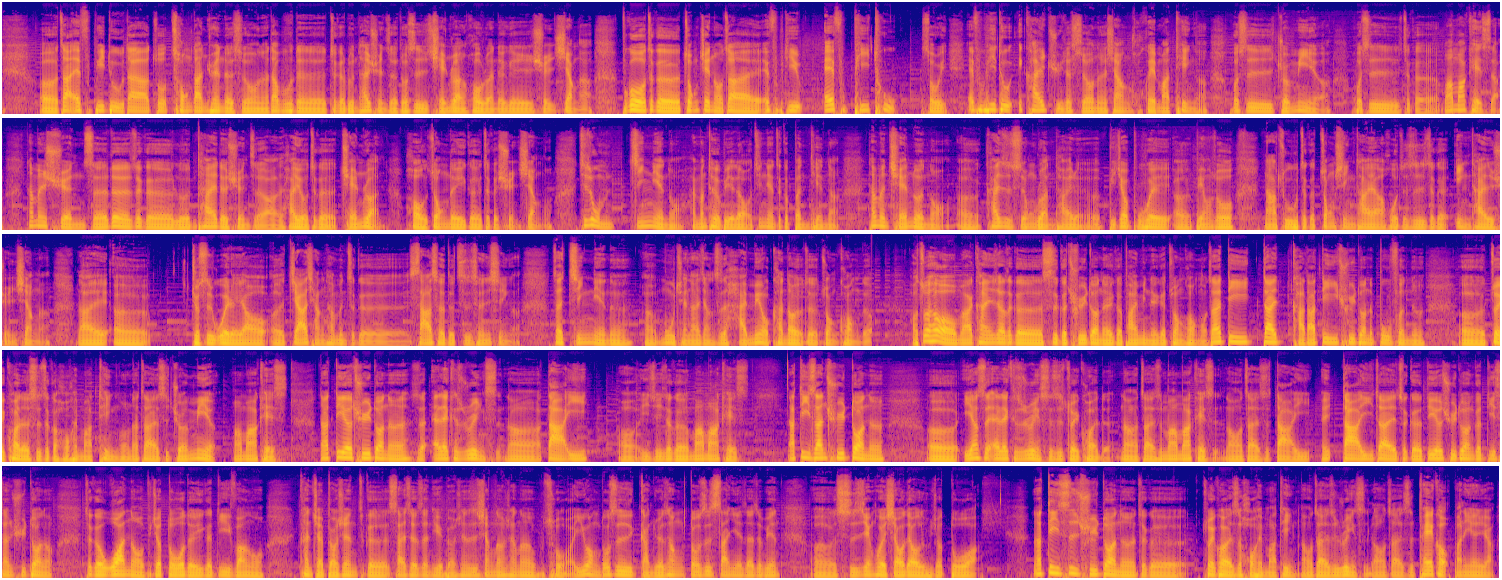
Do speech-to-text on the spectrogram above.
呃，在 FP Two 大家做冲单圈的时候呢，大部分的这个轮胎选择都是前软后软的一个选项啊。不过这个中间哦，在 FP FP Two，sorry，FP Two 一开局的时候呢，像 h o k e Martin 啊，或是 Jamir，或是这个 Marc Marquez 啊，他们选择的这个轮胎的选择啊，还有这个前软。后中的一个这个选项哦，其实我们今年哦还蛮特别的哦，今年这个本田呐、啊，他们前轮哦呃开始使用软胎了，比较不会呃，比方说拿出这个中性胎啊，或者是这个硬胎的选项啊，来呃，就是为了要呃加强他们这个刹车的支撑性啊，在今年呢呃目前来讲是还没有看到有这个状况的。好，最后我们来看一下这个四个区段的一个排名的一个状况哦。在第一在卡达第一区段的部分呢，呃，最快的是这个 Jorge Martin 哦，那再来是 Joan Mir、Marc Marquez。那第二区段呢是 Alex Rins，那大一哦，以及这个 Marquez，。那第三区段呢，呃，一样是 Alex Rins 是最快的，那再来是 Marc Marquez，然后再来是大一。诶，大一在这个第二区段跟第三区段哦，这个弯哦比较多的一个地方哦。看起来表现这个赛车整体的表现是相当相当的不错啊，以往都是感觉上都是三叶在这边，呃，时间会消掉的比较多啊。那第四区段呢，这个最快的是 Jorge Martin，然后再来是 Rins，然后再来是 Pecco Bagnaia。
